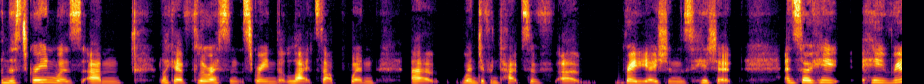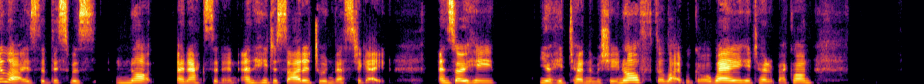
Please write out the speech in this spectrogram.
And the screen was um, like a fluorescent screen that lights up when uh, when different types of uh, radiations hit it. And so he he realized that this was not an accident, and he decided to investigate. And so he, you know, he'd turn the machine off, the light would go away, he'd turn it back on,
